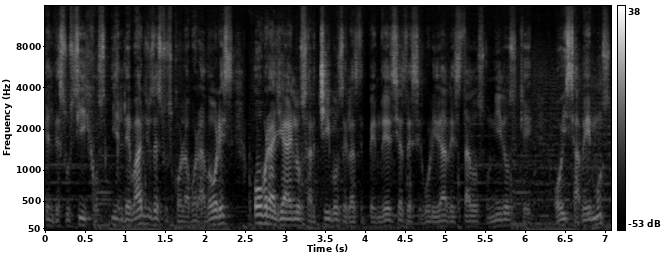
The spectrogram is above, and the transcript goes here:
el de sus hijos y el de varios de sus colaboradores, obra ya en los archivos de las dependencias de seguridad de Estados Unidos que, hoy sabemos,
